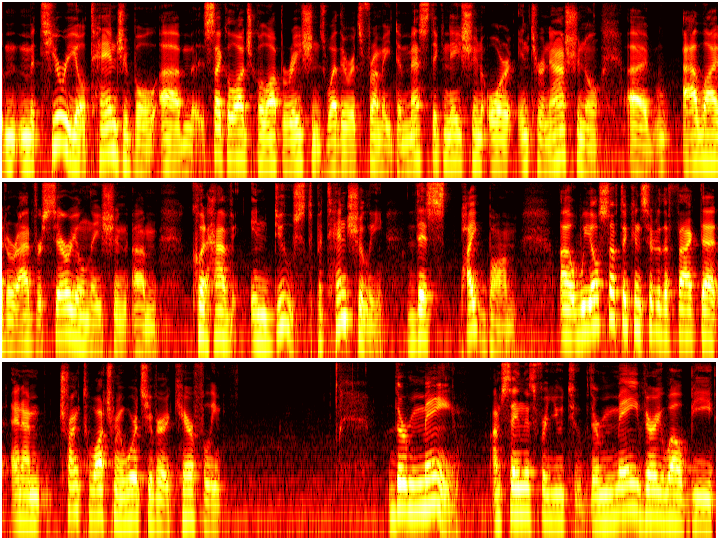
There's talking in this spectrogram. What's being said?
material, tangible, um, psychological operations, whether it's from a domestic nation or international, uh, allied or adversarial nation, um, could have induced potentially this pipe bomb. Uh, we also have to consider the fact that, and I'm trying to watch my words here very carefully, there may, I'm saying this for YouTube, there may very well be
